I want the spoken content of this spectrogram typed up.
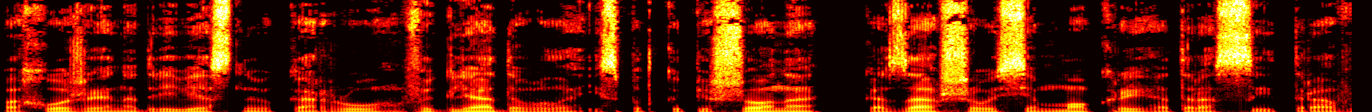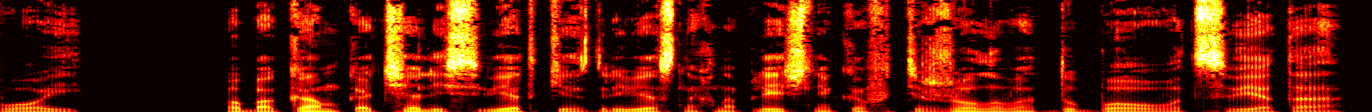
похожая на древесную кору, выглядывала из-под капюшона, казавшегося мокрой от росы травой. По бокам качались ветки с древесных наплечников тяжелого дубового цвета.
